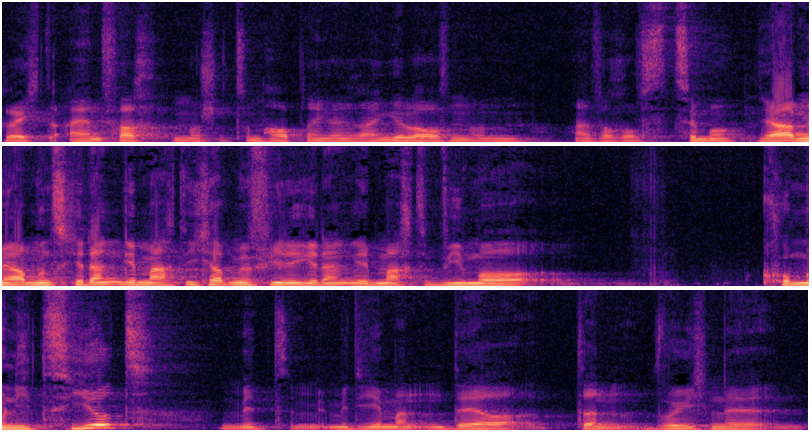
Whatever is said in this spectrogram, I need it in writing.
recht einfach. Ist zum Haupteingang reingelaufen und einfach aufs Zimmer. Ja, wir haben uns Gedanken gemacht. Ich habe mir viele Gedanken gemacht, wie man kommuniziert mit, mit jemandem, der dann wirklich eine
